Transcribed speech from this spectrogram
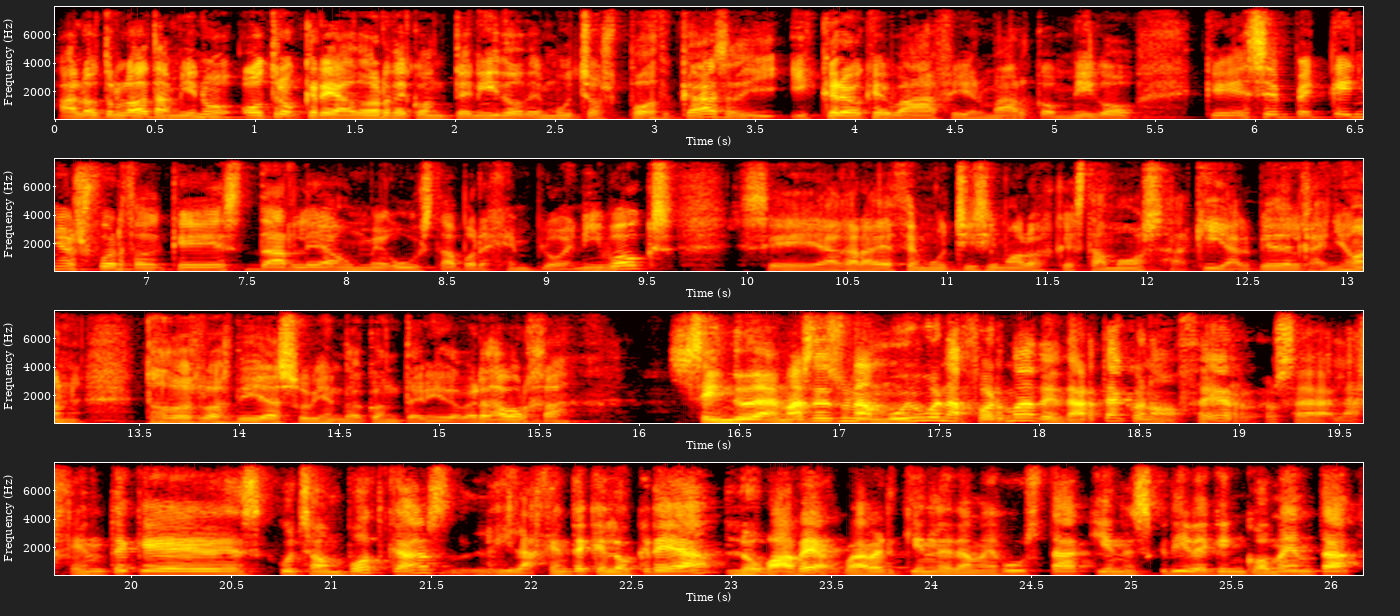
al otro lado también otro creador de contenido de muchos podcasts y, y, creo que va a afirmar conmigo que ese pequeño esfuerzo que es darle a un me gusta, por ejemplo, en Evox, se agradece muchísimo a los que estamos aquí al pie del cañón todos los días subiendo contenido, ¿verdad, Borja? Sin duda, además es una muy buena forma de darte a conocer. O sea, la gente que escucha un podcast y la gente que lo crea lo va a ver, va a ver quién le da me gusta, quién escribe, quién comenta.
